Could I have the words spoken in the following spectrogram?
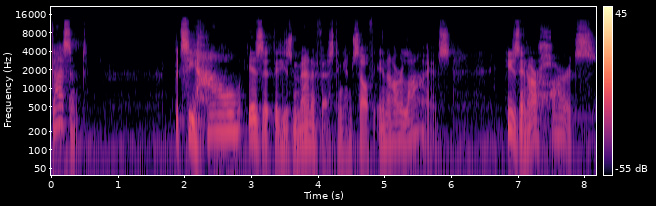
doesn't. But see, how is it that He's manifesting Himself in our lives? He's in our hearts.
